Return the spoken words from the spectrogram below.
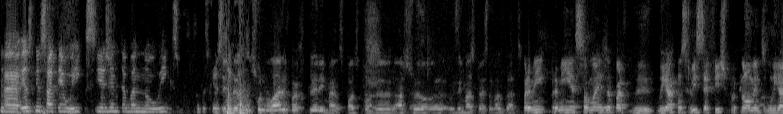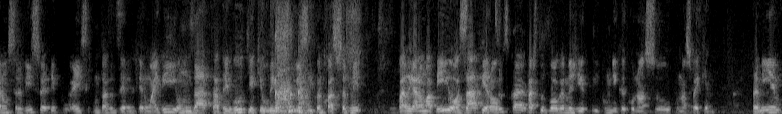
Ah, eles tinham um site em Wix e a gente abandonou o Wix fazer tens um formulário para recolher e-mails. Podes pôr, eh, acho eu, eh, os e-mails para esta base de dados. Para mim, para mim é só mais a parte de ligar com um serviço é fixe, porque normalmente ligar um serviço é tipo, é isso que me estás a dizer, é ter um ID, um data atributo e aquilo liga ao serviço e quando fazes submit vai ligar a uma API ou ao Zapier ou faz tudo logo a magia e comunica com o nosso, com o nosso backend. Para mim,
